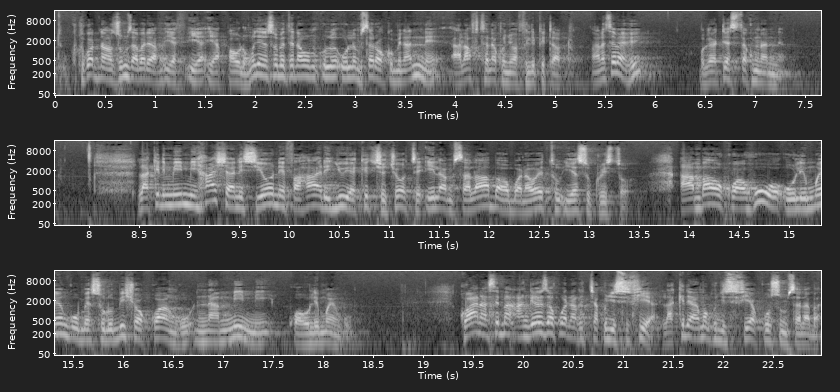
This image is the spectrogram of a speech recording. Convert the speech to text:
tulikuwa tunazungumza habari ya, ya, ya, paulo. Moja nisome tena ule, ule mstari wa 14 alafu tena kwenye wafilipi tatu. Anasema hivi galatia 614 lakini mimi hasha nisione fahari juu ya kitu chochote ila msalaba wa bwana wetu yesu kristo ambao kwa huo ulimwengu umesulubishwa kwangu na mimi kwa ulimwengu. Kwa anasema angeweza kuwa na cha kujisifia lakini anaamua kujisifia kuhusu msalaba.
